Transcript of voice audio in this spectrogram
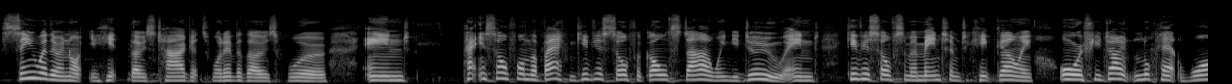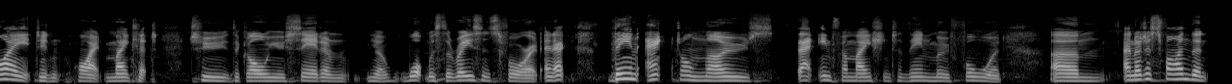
see whether or not you hit those targets, whatever those were, and pat yourself on the back and give yourself a gold star when you do and give yourself some momentum to keep going or if you don't look at why it didn't quite make it to the goal you set and you know what was the reasons for it and act, then act on those that information to then move forward. Um, and I just find that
